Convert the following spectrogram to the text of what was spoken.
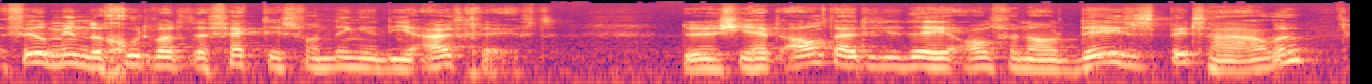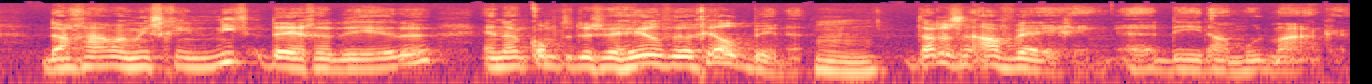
veel minder goed wat het effect is van dingen die je uitgeeft. Dus je hebt altijd het idee, als we nou deze spits halen, dan gaan we misschien niet degraderen. En dan komt er dus weer heel veel geld binnen. Mhm. Dat is een afweging die je dan moet maken.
